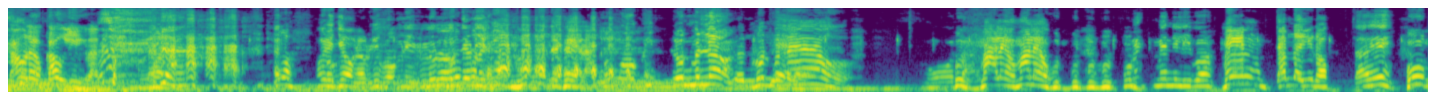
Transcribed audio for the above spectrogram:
เก้าแล้วเก้าอีกล่ะโอ้ไม่ได้ยอมหรอกที่ผมนี่ลุ้นรลุ้นถเดี๋ยวเดี๋ยวนี้นี้รถแท้ล่ะผมเอาคิดลุ้นมันแล้วรถมาแล้วโอ้หุ่นมาแล้วมาแล้วหุ่นหุ่นหุ่นหุ่นหุ่นแม่นอี่ลีบ่แม่นจำได้อยู่ดอกใช่หุ่น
